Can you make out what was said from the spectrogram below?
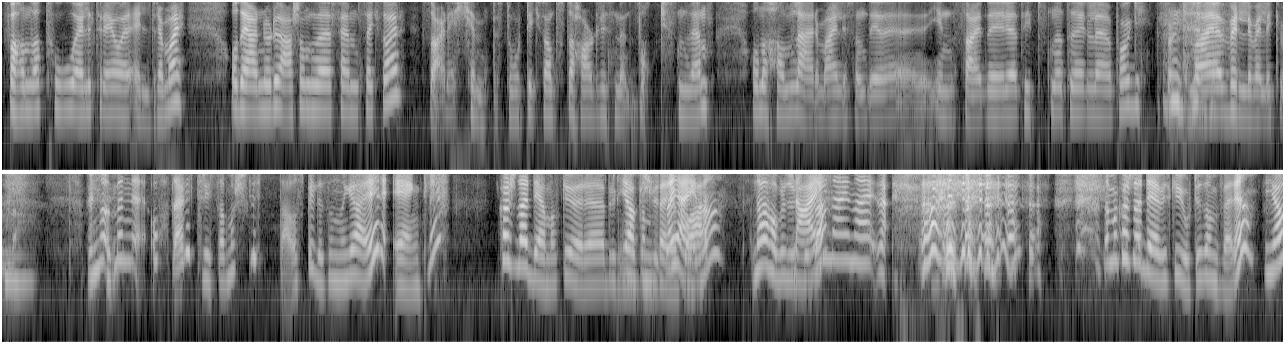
for han var to eller tre år eldre enn meg. Og det er når du er sånn fem-seks år, så er det kjempestort, ikke sant. Så da har du liksom en voksen venn. Og når han lærer meg liksom de insider-tipsene til eh, Pog, følte meg veldig, veldig kul da. Men, men å, det er litt trist at man slutta å spille sånne greier, egentlig. Kanskje det er det man skal gjøre? Bruke Jeg har ikke slutta, ferie på jeg, her? nå. Nei, har ikke du Nei, slutta? nei, nei, nei. Nei, men Kanskje det er det vi skulle gjort i sommerferien? Ja,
